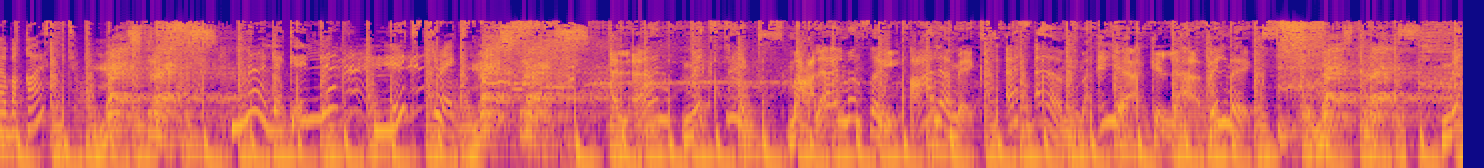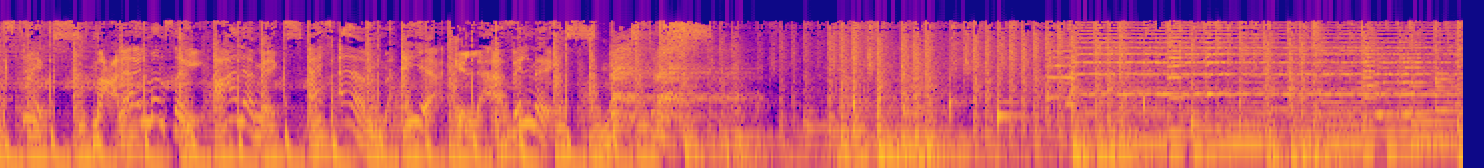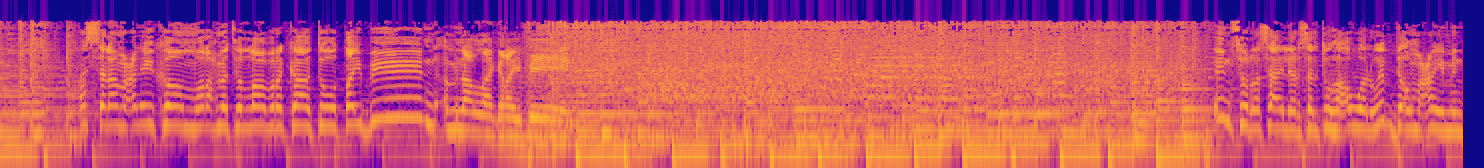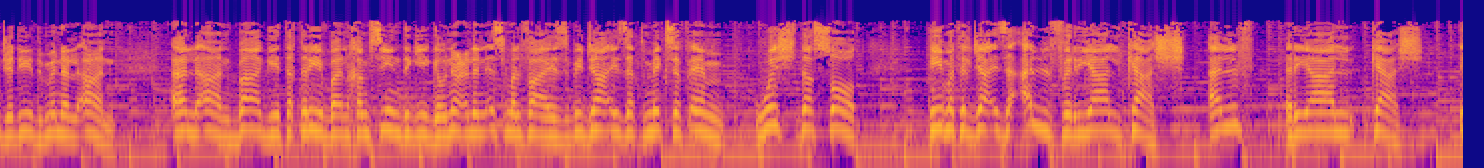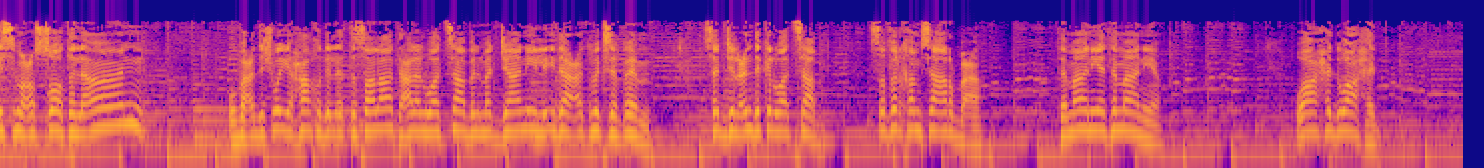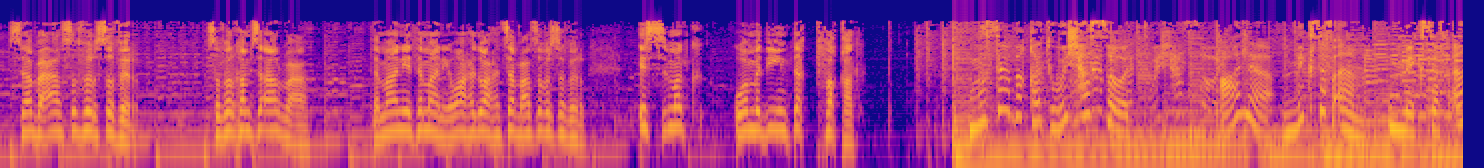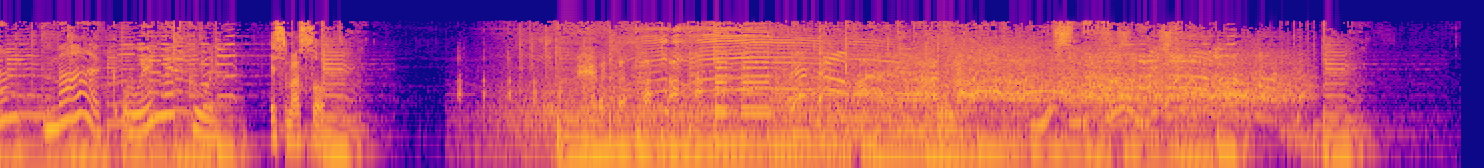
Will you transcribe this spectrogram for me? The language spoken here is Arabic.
المسابقات مالك إلا Mix Trix. الآن Mix Trix مع علاء المنصري على Mix FM. هي كلها في وبركاته. طيبين من الله قريبين. انسوا الرسائل اللي ارسلتوها أول وابدأوا معاي من جديد من الآن. الآن باقي تقريبا خمسين دقيقة ونعلن اسم الفائز بجائزة Mix FM وش ده الصوت؟ قيمة الجائزة ألف ريال كاش ألف ريال كاش اسمعوا الصوت الآن. وبعد شوية حاخذ الاتصالات على الواتساب المجاني لإذاعة Mix FM سجل عندك الواتساب. صفر خمسة أربعة ثمانية ثمانية واحد واحد سبعة صفر صفر. صفر خمسة أربعة ثمانية ثمانية واحد واحد سبعة صفر صفر. اسمك ومدينتك فقط. مسابقة وش هالصوت؟ على Mix FM Mix FM معك وين ما تكون. اسمع الصوت.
